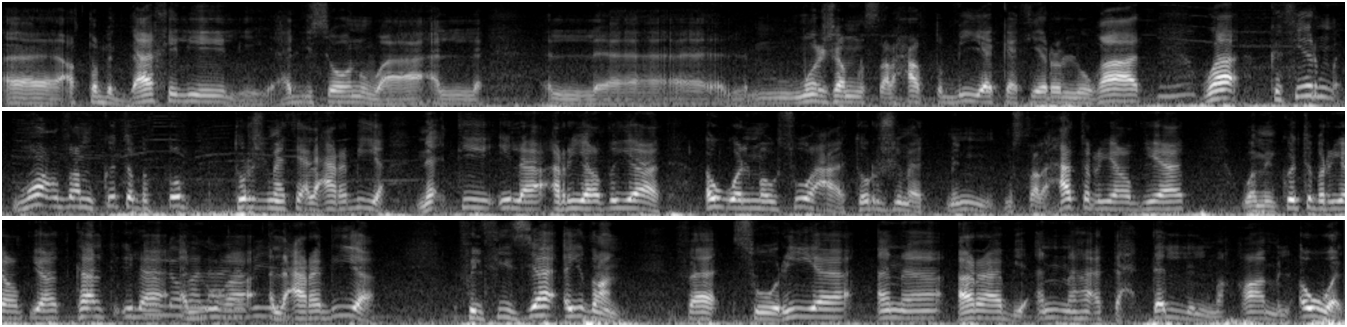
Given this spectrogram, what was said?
آه الطب الداخلي لأديسون وال معجم المصطلحات الطبية كثير اللغات وكثير معظم كتب الطب ترجمت العربية. نأتي إلى الرياضيات. أول موسوعة ترجمت من مصطلحات الرياضيات ومن كتب الرياضيات كانت إلى اللغة, اللغة العربية. العربية. في الفيزياء أيضا. فسوريا أنا أرى بأنها تحتل المقام الأول.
